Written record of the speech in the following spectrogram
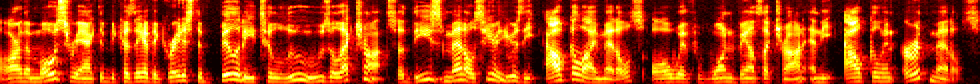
are the most reactive because they have the greatest ability to lose electrons. So these metals here, here's the alkali metals, all with one valence electron, and the alkaline earth metals.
